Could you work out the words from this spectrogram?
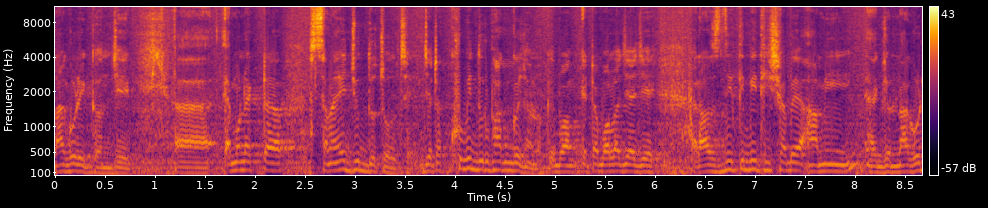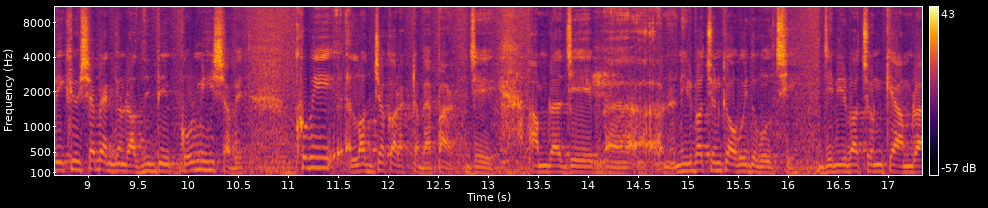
নাগরিকগণ যে এমন একটা স্নায়ু যুদ্ধ চলছে যেটা খুবই দুর্ভাগ্যজনক এবং এটা বলা যায় যে রাজনীতিবিদ হিসাবে আমি একজন নাগরিক হিসাবে একজন রাজনীতি কর্মী হিসাবে খুবই লজ্জাকর একটা ব্যাপার যে আমরা যে আহ, নির্বাচনকে অবৈধ বলছি যে নির্বাচনকে আমরা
